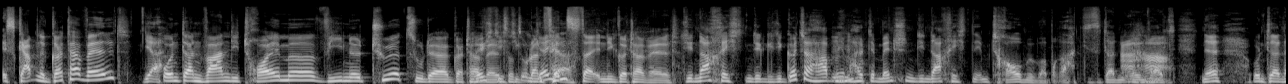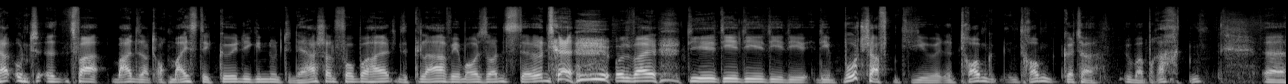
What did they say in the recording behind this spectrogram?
Es, gab eine Götterwelt ja. und dann waren die Träume wie eine Tür zu der Götterwelt Richtig, die, oder ein ja, Fenster ja. in die Götterwelt. Die Nachrichten, die, die Götter haben mhm. eben halt den Menschen die Nachrichten im Traum überbracht, die sie dann halt, ne? Und dann hat, und äh, zwar waren das auch meist den Königen und den Herrschern vorbehalten, klar, wem auch sonst. Und, und weil die, die, die, die, die, die Botschaften, die die Traum, Traumgötter überbrachten, äh,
